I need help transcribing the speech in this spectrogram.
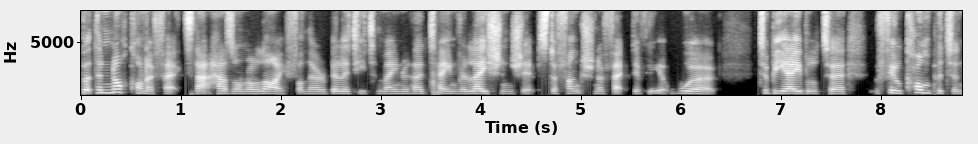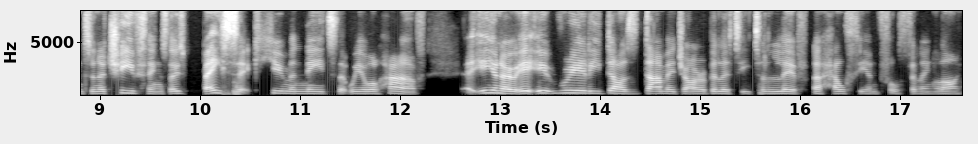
but the knock on effects that has on a life, on their ability to maintain relationships, to function effectively at work, to be able to feel competent and achieve things, those basic human needs that we all have. You know, it, it really does damage our ability to live a healthy and fulfilling life.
